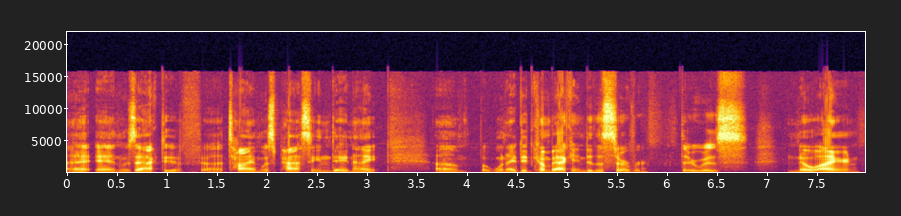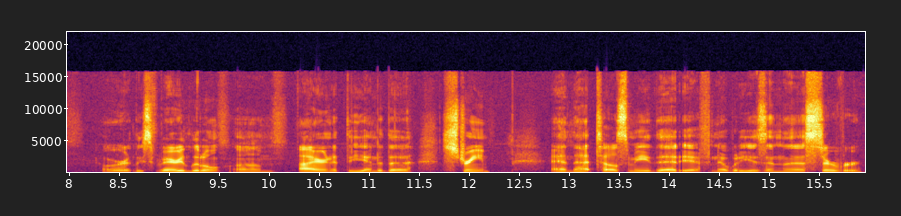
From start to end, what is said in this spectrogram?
uh, and was active. Uh, time was passing day night. Um, but when I did come back into the server, there was no iron, or at least very little um, iron at the end of the stream. And that tells me that if nobody is in the server,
